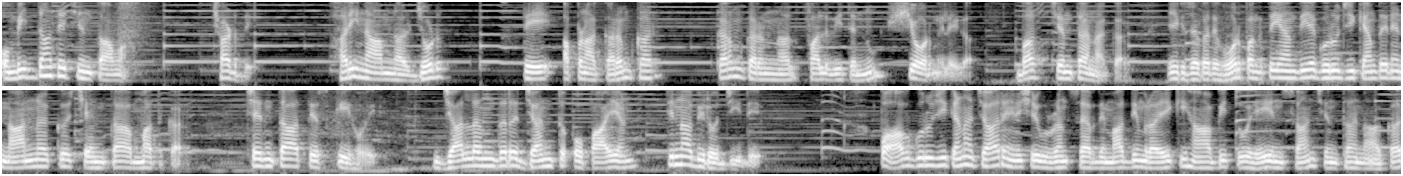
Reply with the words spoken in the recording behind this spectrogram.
ਉਮੀਦਾਂ ਤੇ ਚਿੰਤਾਵਾਂ ਛੱਡ ਦੇ। ਹਰੀ ਨਾਮ ਨਾਲ ਜੁੜ ਤੇ ਆਪਣਾ ਕਰਮ ਕਰ, ਕਰਮ ਕਰਨ ਨਾਲ ਫਲ ਵੀ ਤੈਨੂੰ ਸ਼ੋਰ ਮਿਲੇਗਾ। ਬਸ ਚਿੰਤਾ ਨਾ ਕਰ। ਇੱਕ ਜਗ੍ਹਾ ਤੇ ਹੋਰ ਪੰਕਤੀ ਆਂਦੀ ਹੈ, ਗੁਰੂ ਜੀ ਕਹਿੰਦੇ ਨੇ, ਨਾਨਕ, ਚਿੰਤਾ ਮਤ ਕਰ। ਚਿੰਤਾ ਤਿਸ ਕੀ ਹੋਈ ਜਲ ਅੰਦਰ ਜੰਤ ਉਪਾਇਨ ਤਿਨਾ ਵੀ ਰੋਜੀ ਦੇ। ਭਾਵ ਗੁਰੂ ਜੀ ਕਹਿਣਾ ਚਾਹ ਰਹੇ ਨੇ, ਸ੍ਰੀ ਗੁਰੂ ਗ੍ਰੰਥ ਸਾਹਿਬ ਦੇ ਮਾਧਿਅਮ ਰਾਹੀਂ ਕਿ ਹਾਂ ਵੀ ਤੂੰ ਇਹ ਇਨਸਾਨ ਚਿੰਤਾ ਨਾ ਕਰ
